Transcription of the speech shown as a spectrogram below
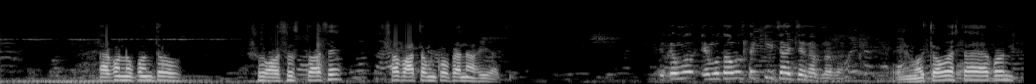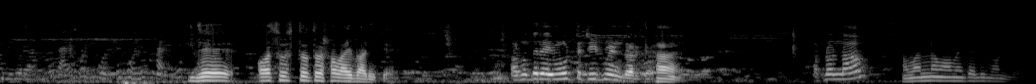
এখনও পর্যন্ত অসুস্থ আছে সব আতঙ্ক পেনা হয়ে আছে। এমত অবস্থা কি চাইছেন আপনারা? এই অবস্থায় এখন যে অসুস্থ তো সবাই বাড়িতে। আপনাদের এই মুহূর্তে ট্রিটমেন্ট দরকার। হ্যাঁ। আপনার নাম? আমার নাম আমেদ আলী মন্ডল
